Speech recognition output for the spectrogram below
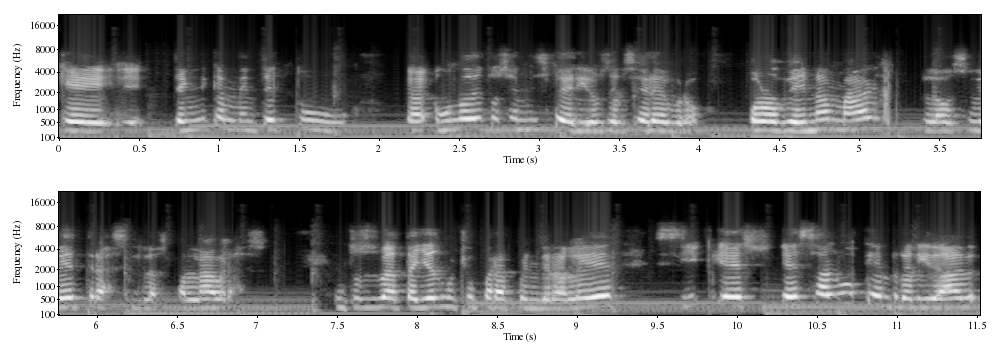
que eh, técnicamente tu, uno de tus hemisferios del cerebro ordena mal las letras y las palabras. Entonces batallas mucho para aprender a leer. Sí, es, es algo que en realidad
